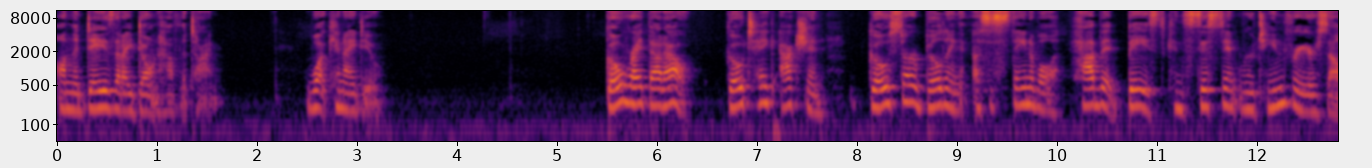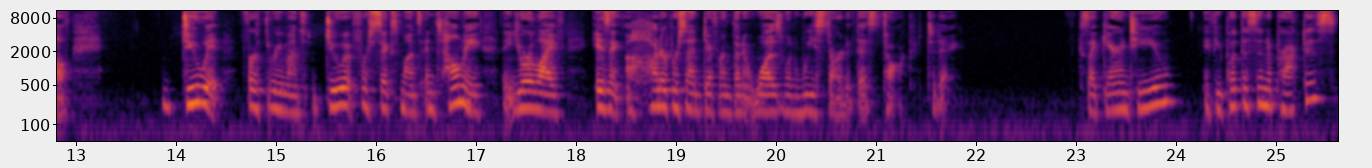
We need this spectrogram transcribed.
on the days that I don't have the time? What can I do? Go write that out. Go take action. Go start building a sustainable, habit based, consistent routine for yourself. Do it for three months, do it for six months, and tell me that your life isn't 100% different than it was when we started this talk today. Because I guarantee you, if you put this into practice,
